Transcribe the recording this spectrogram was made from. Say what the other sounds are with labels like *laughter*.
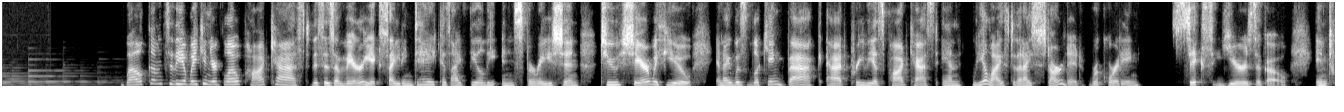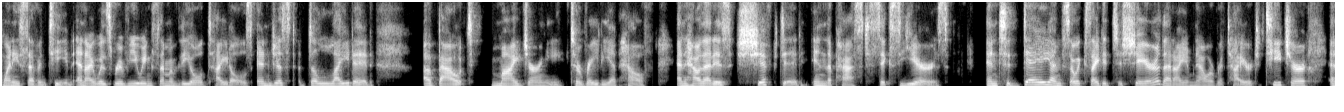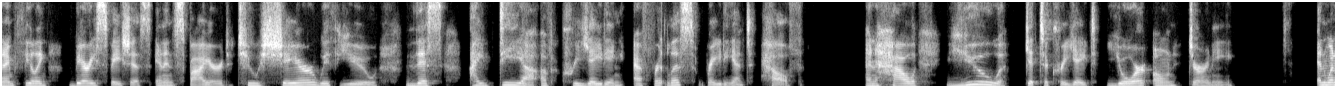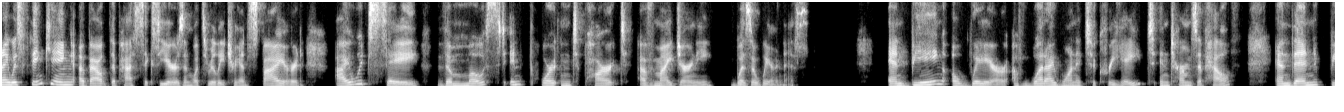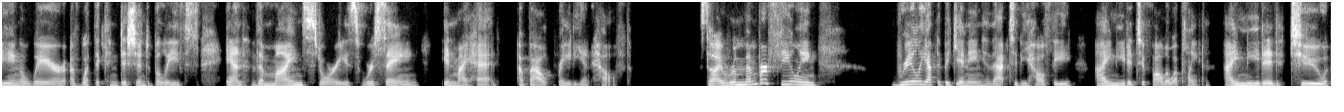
Welcome to the Awaken Your Glow podcast. This is a very exciting day because I feel the inspiration to share with you. And I was looking back at previous podcast and realized that I started recording six years ago in 2017. And I was reviewing some of the old titles and just delighted about my journey to radiant health and how that is shifted in the past six years. And today I'm so excited to share that I am now a retired teacher and I'm feeling very spacious and inspired to share with you this idea of creating effortless, radiant health and how you get to create your own journey. And when I was thinking about the past six years and what's really transpired, I would say the most important part of my journey was awareness. And being aware of what I wanted to create in terms of health and then being aware of what the conditioned beliefs and the mind stories were saying in my head about radiant health. So I remember feeling really at the beginning that to be healthy, I needed to follow a plan. I needed to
